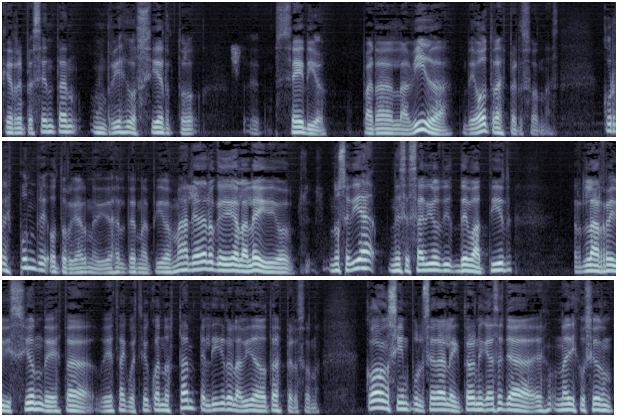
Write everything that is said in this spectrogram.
que representan un riesgo cierto, eh, serio, para la vida de otras personas, corresponde otorgar medidas alternativas, más allá de lo que diga la ley. Digo, ¿No sería necesario debatir la revisión de esta, de esta cuestión cuando está en peligro la vida de otras personas? Con, sin pulsera electrónica, esa ya es una discusión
